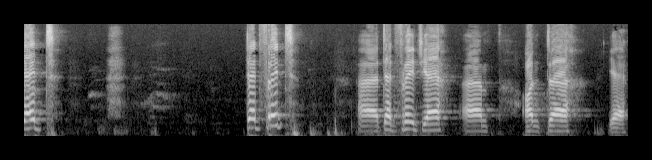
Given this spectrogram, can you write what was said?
dead, deadfrid, uh, deadfrid, ie, yeah, um, ond, ie, uh, yeah,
